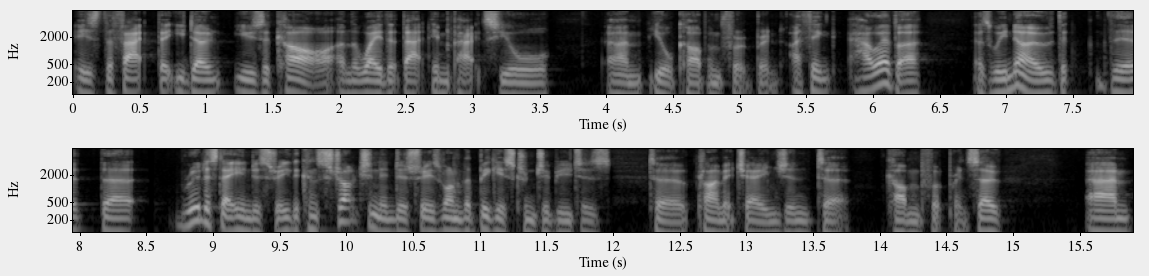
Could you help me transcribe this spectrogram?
is the fact that you don't use a car and the way that that impacts your um, your carbon footprint. I think, however, as we know, the, the the real estate industry, the construction industry, is one of the biggest contributors to climate change and to carbon footprint. So, um,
